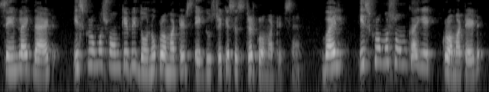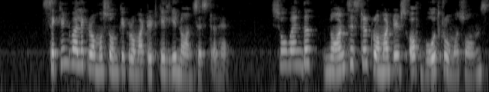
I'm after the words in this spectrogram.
सेम लाइक दैट इस क्रोमोसोम के भी दोनों क्रोमाटिड्स एक दूसरे के सिस्टर क्रोमाटिड्स हैं वाइल इस क्रोमोसोम का ये क्रोमाटिड सेकंड वाले क्रोमोसोम के क्रोमाटिड के लिए नॉन सिस्टर है So when the non-sister chromatids of both chromosomes,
